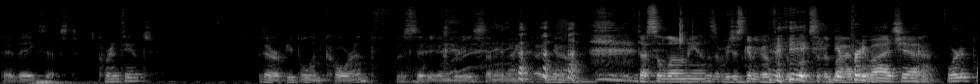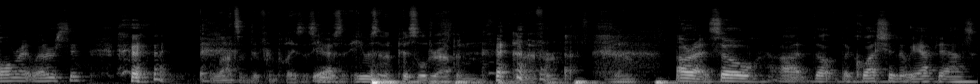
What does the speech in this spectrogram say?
They, they exist. Corinthians? There are people in Corinth, the city in Greece. I mean, like, you know, Thessalonians. Are we just going to go through the books of the Bible? yeah, pretty much, yeah. Yeah. Where did Paul write letters to? Lots of different places. He was he was an epistle dropping MFer. So. All right, so uh, the, the question that we have to ask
